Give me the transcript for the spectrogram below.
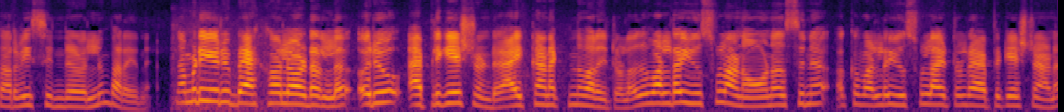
സർവീസ് ഇന്റർവെല്ലും പറയുന്നത്. നമ്മുടെ ഈ ഒരു ബാക്ക് ഹോൾ ഓർഡറിൽ ഒരു ആപ്ലിക്കേഷൻ ഉണ്ട് ഐ കണക്ട് എന്ന് പറഞ്ഞിട്ടുള്ളത്. അത് വളരെ യൂസ്ഫുൾ ആണ്. ഓണേഴ്സിന് ഒക്കെ വളരെ യൂസ്ഫുൾ ആയിട്ടുള്ള ഒരു ആപ്ലിക്കേഷൻ ആണ്.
